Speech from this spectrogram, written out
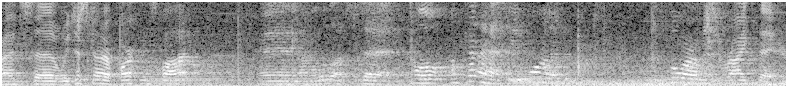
All right, so we just got our parking spot, and I'm a little upset. Well, I'm kind of happy. One, the forum is right there,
